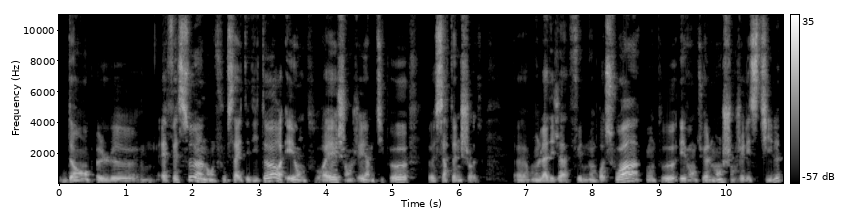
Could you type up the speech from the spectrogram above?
dans le FSE, hein, dans le Full Site Editor, et on pourrait changer un petit peu euh, certaines choses. Euh, on l'a déjà fait de nombreuses fois. On peut éventuellement changer les styles.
